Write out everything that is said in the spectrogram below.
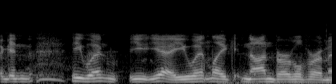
Again, he went. Yeah, you went like non-verbal for a minute.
